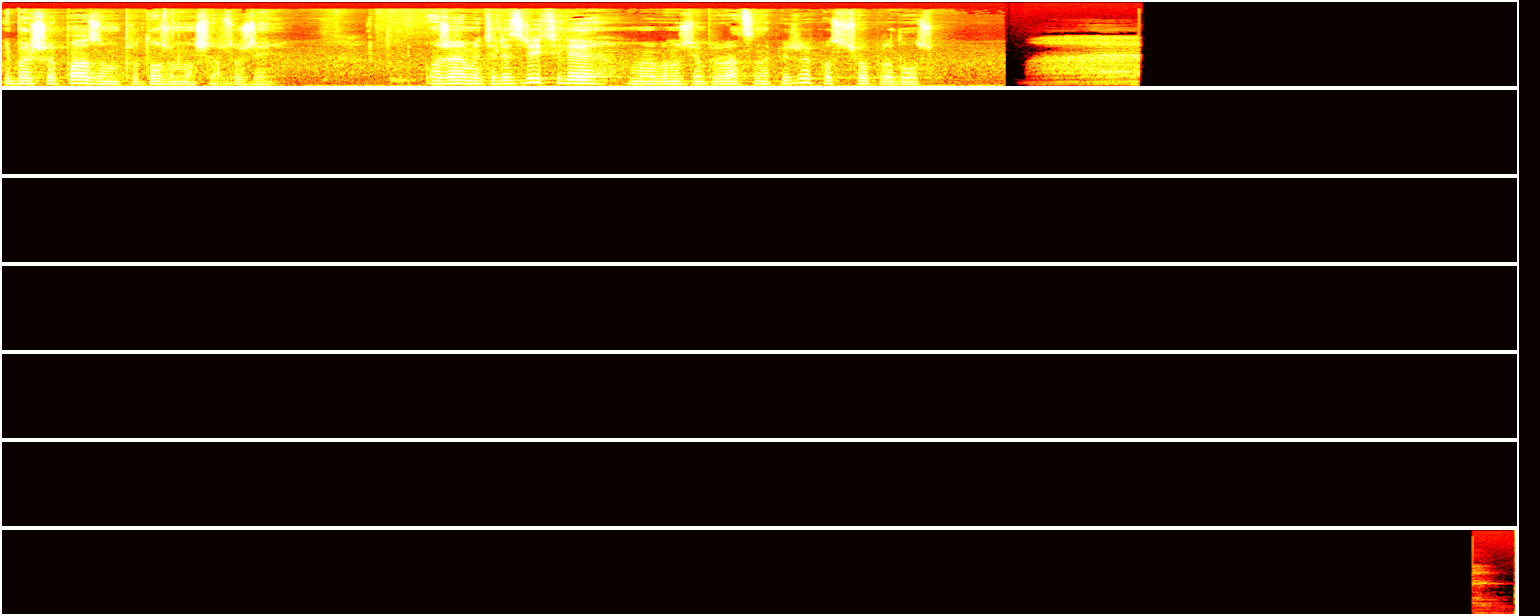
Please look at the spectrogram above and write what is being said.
небольшой паузы мы продолжим наше обсуждение. Уважаемые телезрители, мы вынуждены прерваться на перерыв, после чего продолжим.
